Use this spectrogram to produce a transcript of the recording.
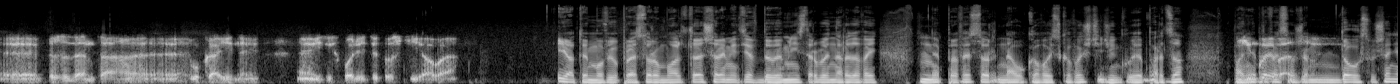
e, prezydenta e, Ukrainy e, i tych polityków z Kijowa. I o tym mówił profesor Molt Szeremieciew, były minister obrony narodowej, profesor nauk o wojskowości. Dziękuję bardzo. Panie Dziękuję profesorze, do usłyszenia.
